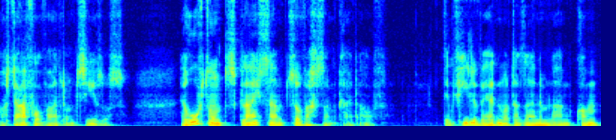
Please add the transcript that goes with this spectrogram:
Auch davor warnt uns Jesus. Er ruft uns gleichsam zur Wachsamkeit auf. Denn viele werden unter seinem Namen kommen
